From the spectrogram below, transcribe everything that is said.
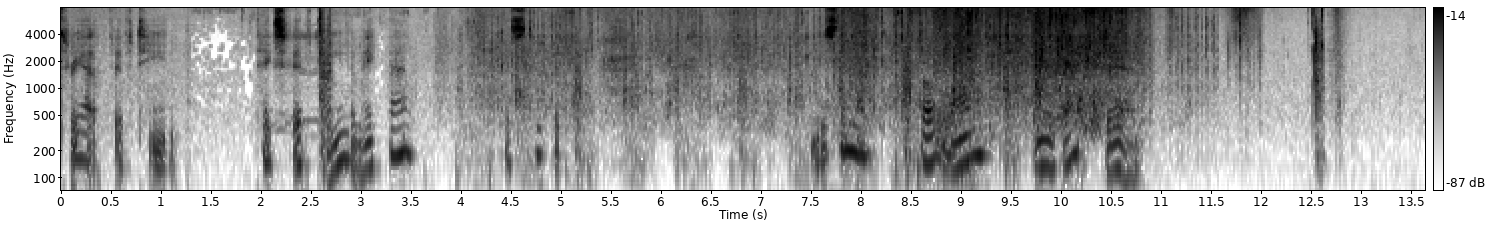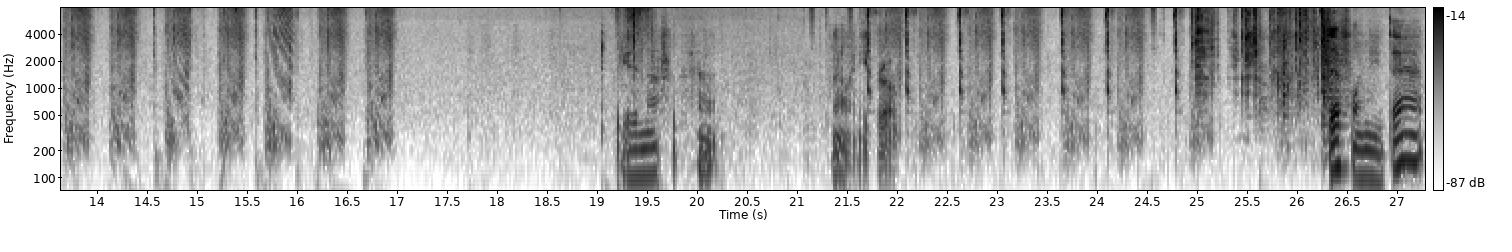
3 out of 15. Takes 15 to make that? That's stupid. This thing not float along? Mean, that's dead. Get enough for that? No, I need rope. Definitely need that.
